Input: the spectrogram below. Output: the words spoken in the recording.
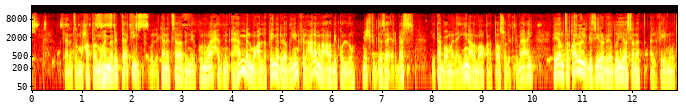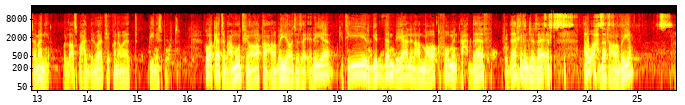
كانت المحطة المهمة بالتأكيد واللي كانت سبب أنه يكون واحد من أهم المعلقين الرياضيين في العالم العربي كله مش في الجزائر بس. يتابعوا ملايين على مواقع التواصل الاجتماعي. هي انتقاله للجزيرة الرياضية سنة 2008 واللي أصبحت دلوقتي قنوات بين سبورت. هو كاتب عمود في مواقع عربية وجزائرية كتير جدا بيعلن عن مواقفه من أحداث في داخل الجزائر. أو أحداث عربية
